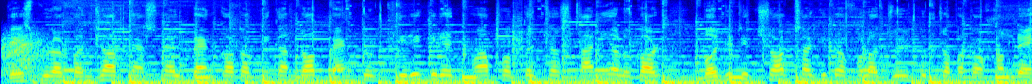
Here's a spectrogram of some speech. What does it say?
তেজপুৰৰ পঞ্জাৱ নেশ্যনেল বেংকত অগ্নিকাণ্ড বেংকটোৰ খিৰিকীৰে ধোঁৱা প্ৰত্যক্ষ স্থানীয় লোকৰ বৈদ্যুতিক শ্বৰ্ট চাৰ্কিটৰ ফলত জুইৰ সূত্ৰপাতৰ সন্দেহ।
